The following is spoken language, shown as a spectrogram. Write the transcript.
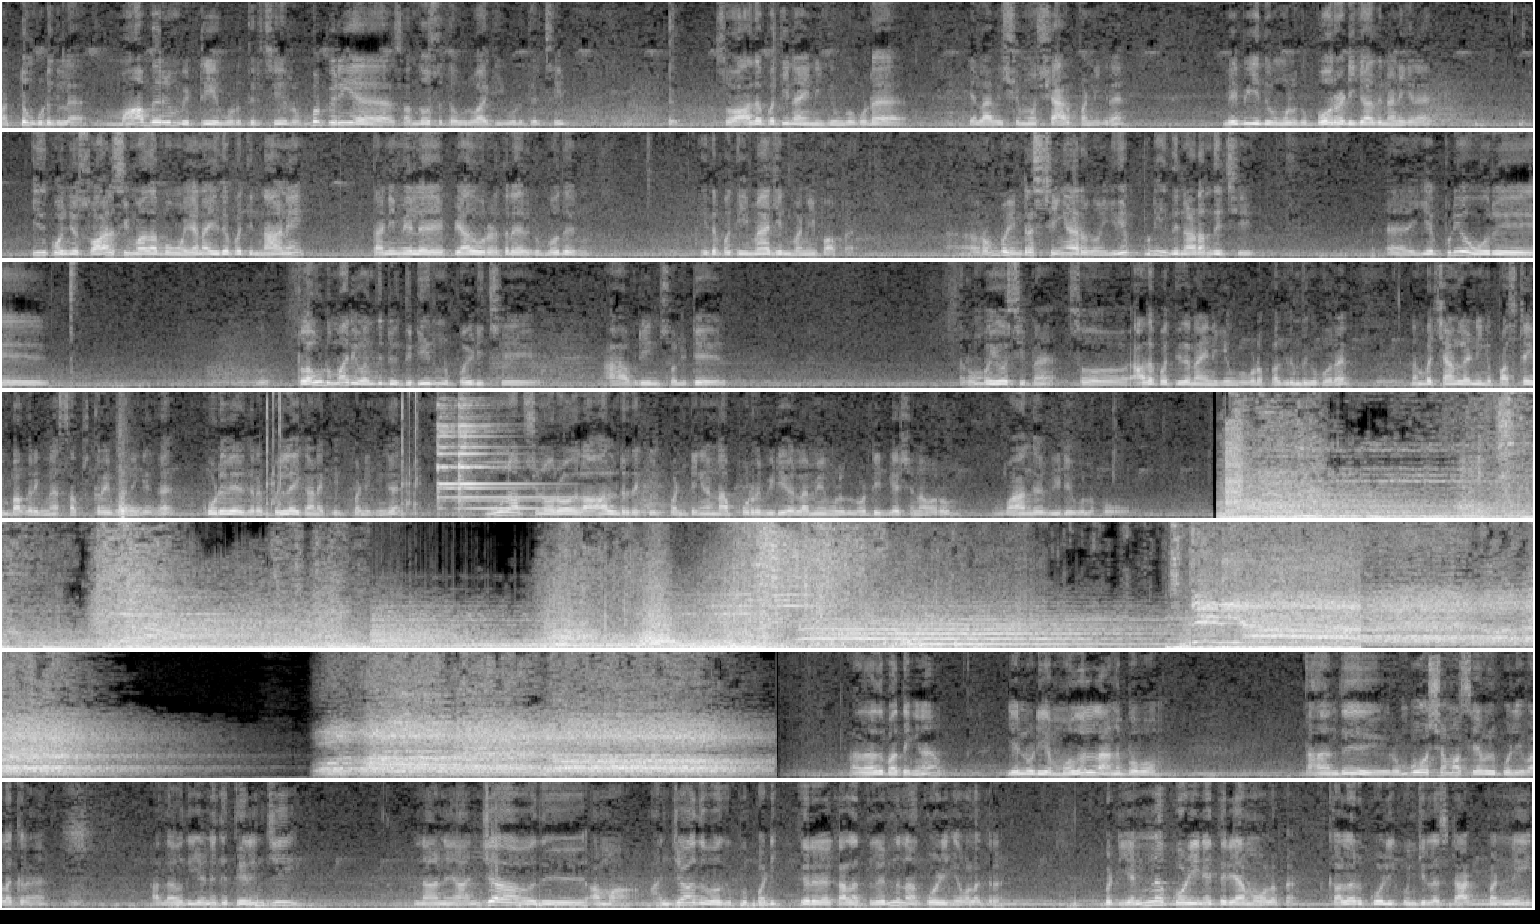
மட்டும் கொடுக்கல மாபெரும் வெற்றியை கொடுத்துருச்சு. ரொம்ப பெரிய சந்தோஷத்தை உருவாக்கி கொடுத்துருச்சு. ஸோ அதை பற்றி நான் இன்னைக்கு உங்கள் கூட எல்லா விஷயமும் ஷேர் பண்ணிக்கிறேன். மேபி இது உங்களுக்கு போர் அடிக்காதுன்னு நினைக்கிறேன். இது கொஞ்சம் சுவாரஸ்யமாக தான் போகும். ஏன்னா இதை பற்றி நானே தனிமையில் எப்பயாவது ஒரு இடத்துல இருக்கும்போது இதை பற்றி இமேஜின் பண்ணி பார்ப்பேன். ரொம்ப இன்ட்ரெஸ்டிங்காக இருக்கும். இது எப்படி இது நடந்துச்சு? எப்படியோ ஒரு க்ளவுடு மாதிரி வந்துட்டு திடீர்னு போயிடுச்சு அப்படின்னு சொல்லிட்டு ரொம்ப யோசிப்பேன். ஸோ அதை பற்றி தான் நான் இன்றைக்கி உங்கள் கூட பகிர்ந்துக்க போகிறேன் நம்ம சேனலை நீங்கள் ஃபஸ்ட் டைம் பார்க்குறீங்கன்னா சப்ஸ்கிரைப் பண்ணிக்கோங்க. கூடவே இருக்கிற பில் ஐக்கானை கிளிக் பண்ணிக்கோங்க. மூணு ஆப்ஷன் வரும் அதில் ஆல்ன்றதை கிளிக் பண்ணிட்டீங்கன்னா நான் போடுற வீடியோ எல்லாமே உங்களுக்கு நோட்டிஃபிகேஷனாக வரும். வாங்க வீடியோக்குள்ளே போவோம். பார்த்தீங்கன்னா என்னுடைய முதல் அனுபவம். நான் வந்து ரொம்ப வருஷமாக சேவல் கோழி வளர்க்குறேன். அதாவது எனக்கு தெரிஞ்சு நான் அஞ்சாவது ஆமாம் அஞ்சாவது வகுப்பு படிக்கிற காலத்துலேருந்து நான் கோழிங்க வளர்க்குறேன். பட் என்ன கோழினே தெரியாமல் வளர்ப்பேன். கலர் கோழி குஞ்சில் ஸ்டார்ட் பண்ணி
